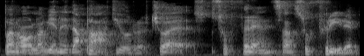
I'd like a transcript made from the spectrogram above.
parola viene da patior, cioè sofferenza, soffrire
